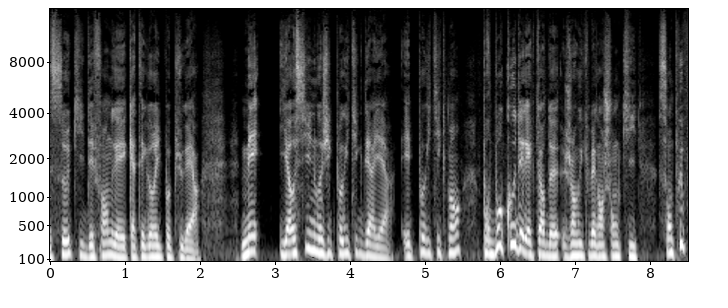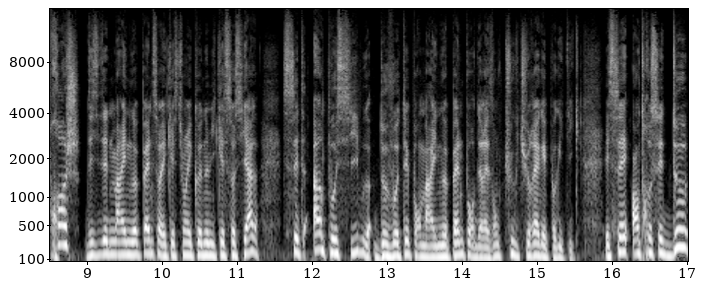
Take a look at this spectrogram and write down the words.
ceux qui défendent les catégories populaires. Mais il y a aussi une logique politique derrière. Et politiquement, pour beaucoup d'électeurs de Jean-Luc Mélenchon qui sont plus proches des idées de Marine Le Pen sur les questions économiques et sociales, c'est impossible de voter pour Marine Le Pen pour des raisons culturelles et politiques. Et c'est entre ces deux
